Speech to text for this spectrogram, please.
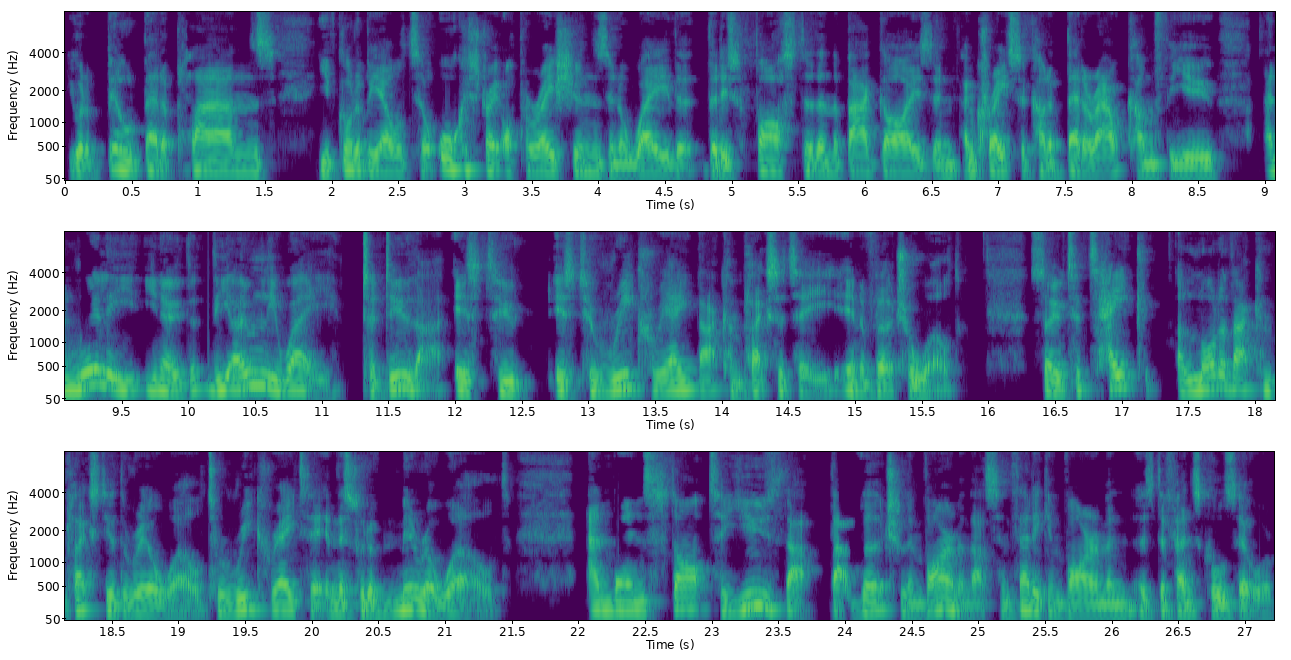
You've got to build better plans. You've got to be able to orchestrate operations in a way that, that is faster than the bad guys and, and creates a kind of better outcome for you. And really, you know, the, the only way to do that is to is to recreate that complexity in a virtual world. So to take a lot of that complexity of the real world, to recreate it in this sort of mirror world, and then start to use that that virtual environment, that synthetic environment, as defense calls it, or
